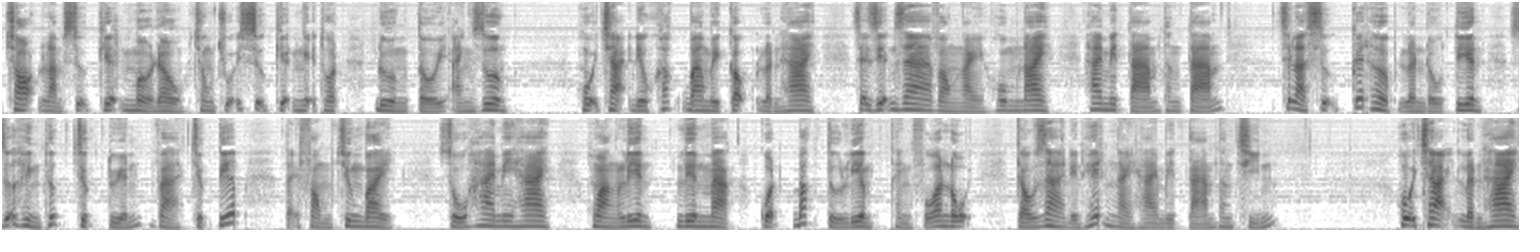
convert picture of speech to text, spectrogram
chọn làm sự kiện mở đầu trong chuỗi sự kiện nghệ thuật Đường tới Ánh Dương. Hội trại điêu khắc 30 cộng lần 2 sẽ diễn ra vào ngày hôm nay 28 tháng 8 sẽ là sự kết hợp lần đầu tiên giữa hình thức trực tuyến và trực tiếp tại phòng trưng bày số 22 Hoàng Liên, Liên Mạc, quận Bắc Từ Liêm, thành phố Hà Nội, kéo dài đến hết ngày 28 tháng 9. Hội trại lần 2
